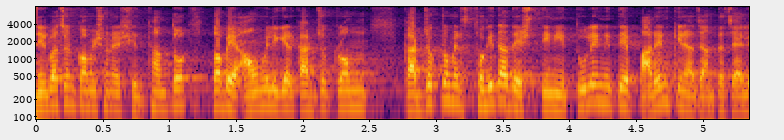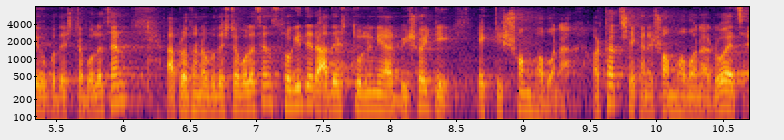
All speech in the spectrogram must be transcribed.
নির্বাচন কমিশনের সিদ্ধান্ত, তবে আওয়ামী লীগের কার্যক্রম, কার্যক্রমের স্থগিতাদেশ তিনি তুলে নিতে পারেন কিনা জানতে চাইলে উপদেষ্টা বলেছেন প্রধান উপদেষ্টা বলেছেন, স্থগিতের আদেশ তুলে নেওয়ার বিষয়টি একটি সম্ভাবনা, অর্থাৎ সেখানে সম্ভাবনা রয়েছে।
